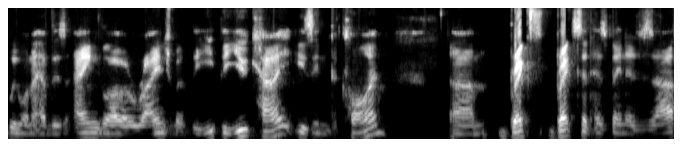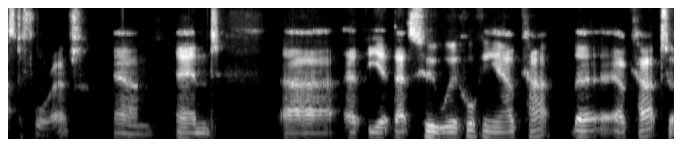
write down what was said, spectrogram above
we want to have this Anglo arrangement. The, the UK is in decline. Um, Brexit, Brexit has been a disaster for it. Um, and uh, uh, yet that's who we're hooking our cart, uh, our cart to.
